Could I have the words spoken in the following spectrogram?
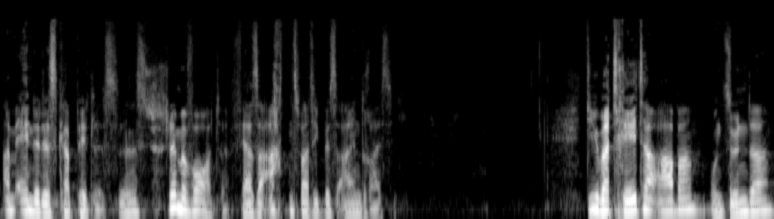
am Ende des Kapitels. Das sind schlimme Worte, Verse 28 bis 31. Die Übertreter aber und Sünder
